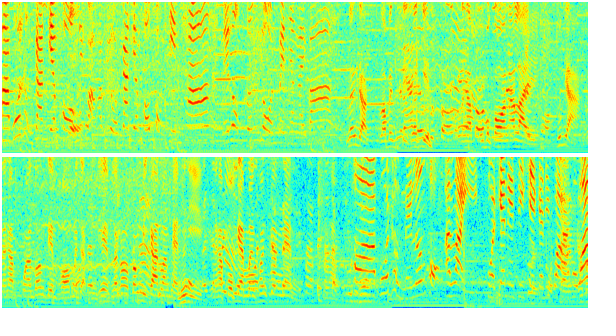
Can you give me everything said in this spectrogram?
มาพูดถึงการเตรียมพร้อมดีกว่าค่ะพี่ยศการเตรียมพร้อมของทีมช่าง ในเรื่องของเครื่องยนต์เป็นยังไงบ้าง เนื่องจากเราเป็นสตรีทธุรกิจนะครับอุปกรณ์อะไรทุกอย่างนะครับมันต้องเตรียมพร้อมมาจากกรุงเทพแล้วก็ต้องมีการวางแผนที่ดีนะครับโปรแกรมมันค่อนข้างแน่นนะครับ พอพูดถึงในเรื่องของอะไหล่หัวเทียน NGK กันดีกว่า เพราะว่า NGK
